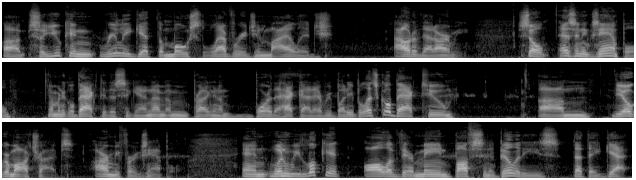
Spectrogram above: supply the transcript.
um, so you can really get the most leverage and mileage out of that army. So, as an example, I'm going to go back to this again. I'm, I'm probably going to bore the heck out of everybody, but let's go back to um, the Ogor Mawtribes army, for example. And when we look at all of their main buffs and abilities that they get,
